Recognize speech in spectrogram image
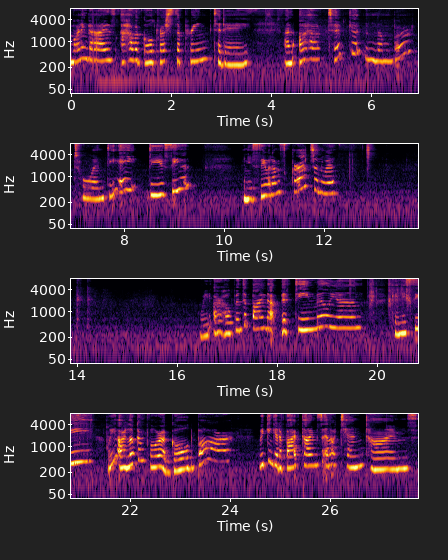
Good morning, guys. I have a Gold Rush Supreme today, and I have ticket number 28. Do you see it? And you see what I'm scratching with? We are hoping to find that 15 million. Can you see? We are looking for a gold bar. We can get a five times and a 10 times.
